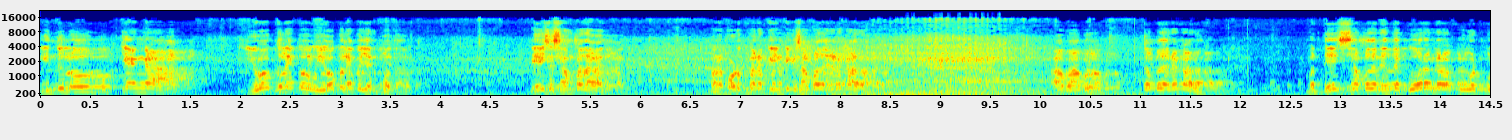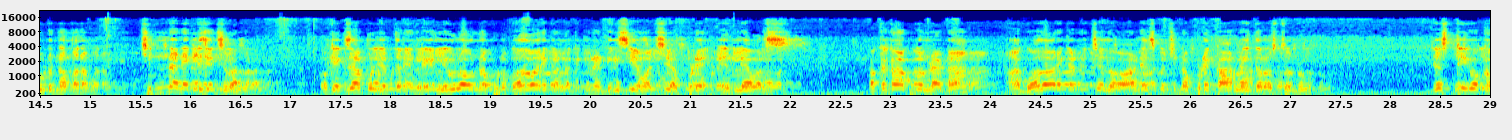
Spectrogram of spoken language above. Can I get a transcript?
ఇందులో ముఖ్యంగా యువకులు ఎక్కువ యువకులు ఎక్కువ చనిపోతారు. దేశ సంపద అది. మన కొడుకు మనకు ఇంటికి సంపద అయినా కాదా? ఆ బాబులు? సంపద అయినా కాదా? మరి దేశ సంపదను ఎంత ఘోరంగా పోగొట్టుకుంటున్నాం మనం? చిన్న నెగ్లిజెన్స్ వల్ల. ఒక ఎగ్జాంపుల్ చెప్తాను నేను. లీవ్లో ఉన్నప్పుడు గోదావరి కళ్ళకి ఇట్లా డీసీఎం వచ్చి అప్పుడే ఎర్లీ అవర్స్ పక్క కాపుకున్నట ఆ గోదావరి కాడ నుంచి ఏదో హాలిడేస్కి వచ్చినప్పుడే కార్లో ఇద్దరు వస్తుండ్రు. జస్ట్ ఇక ఒక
